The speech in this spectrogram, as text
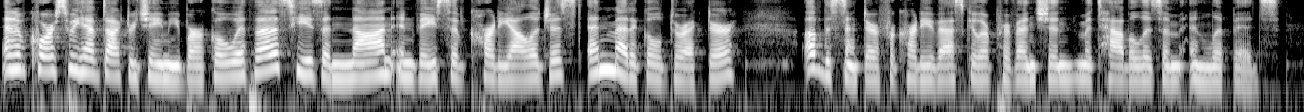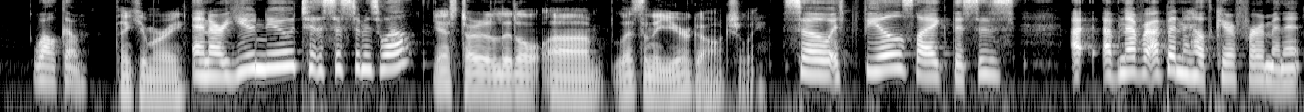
And of course we have Dr. Jamie Burkle with us. He's a non-invasive cardiologist and medical director of the Center for Cardiovascular Prevention, Metabolism and Lipids. Welcome. Thank you, Marie. And are you new to the system as well? Yeah, I started a little um, less than a year ago, actually. So it feels like this is. I, I've never. I've been in healthcare for a minute,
